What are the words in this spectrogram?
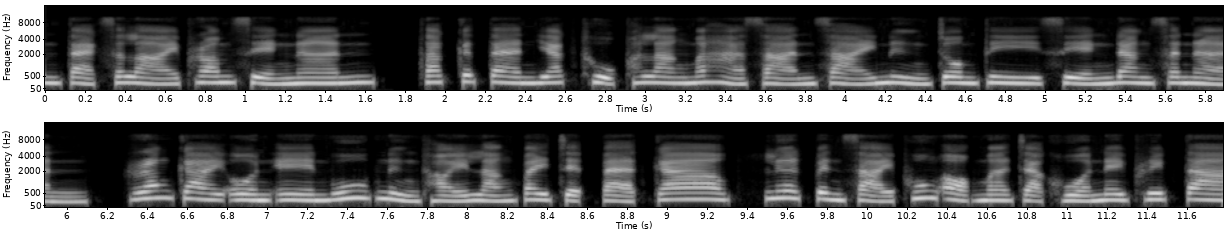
ำแตกสลายพร้อมเสียงนั้น ตั๊กะแตนยักษ์ถูกพลังมหาศาลสายหนึ่งโจมตีเสียงดังสนั่น ร่างกายโอนเอ็นวูบหนึ่งถอยหลังไป 789 เลือดเป็นสายพุ่งออกมาจากหัวในพริบตา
